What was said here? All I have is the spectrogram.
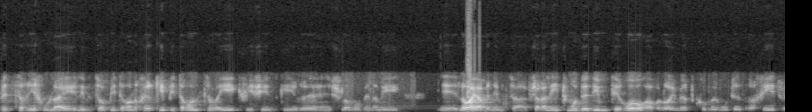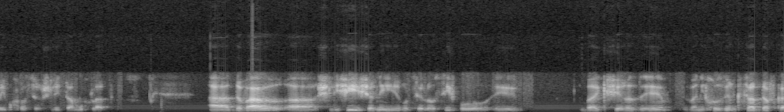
וצריך אולי למצוא פתרון אחר, כי פתרון צבאי, כפי שהזכיר אה, שלמה בן עמי, אה, לא היה בנמצא. אפשר היה להתמודד עם טרור, אבל לא עם התקוממות אזרחית ועם חוסר שליטה מוחלט. הדבר השלישי שאני רוצה להוסיף פה אה, בהקשר הזה, ואני חוזר קצת דווקא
